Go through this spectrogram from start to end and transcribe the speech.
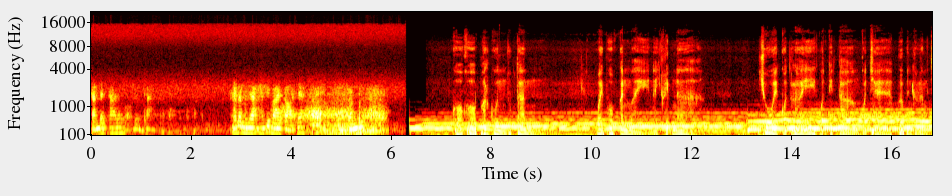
ฉันแต่เช้าแล้วออกเดินทางอาจารย์ยาอธิบายต่อใช่ไหมตอนนี้ขอขอบพระคุณทุกท่าน ไว้พบกันใหม่ในคลิปหน้า ช่วยกดไลค์ กดติดตาม กดแชร์ เพื่อเป็นกำลังใจ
